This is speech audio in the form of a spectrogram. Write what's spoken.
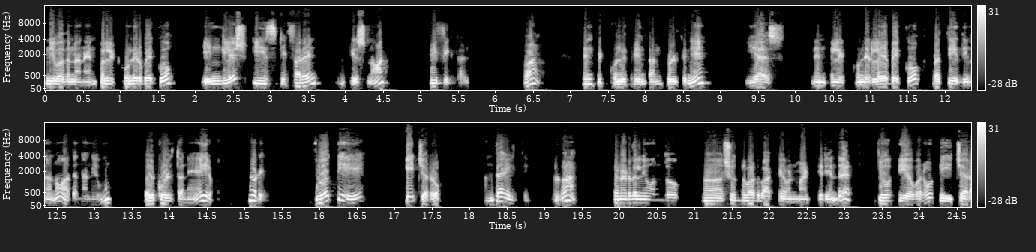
ನೀವು ಅದನ್ನ ನೆನಪಲ್ಲಿ ಇಟ್ಕೊಂಡಿರ್ಬೇಕು. English is different it is not difficult ನೆನ್ಪಿಟ್ಕೊಂಡಿದ್ರಿ ಅಂತ ಅನ್ಕೊಳ್ತೀನಿ. ಎಸ್ ನೆನ್ಪಲ್ಲಿ ಇಟ್ಕೊಂಡಿರ್ಲೇಬೇಕು ಪ್ರತಿ ದಿನನೂ ಅದನ್ನ ನೀವು ಹೇಳ್ಕೊಳ್ತಾನೆ ಇರ್ಬೇಕು. ನೋಡಿ, ಜ್ಯೋತಿ ಟೀಚರು ಅಂತ ಹೇಳ್ತೀನಿ ಅಲ್ವಾ? ಕನ್ನಡದಲ್ಲಿ ನೀವು ಒಂದು ಶುದ್ಧವಾದ ವಾಕ್ಯವನ್ನು ಮಾಡ್ತೀರಿ ಅಂದ್ರೆ, ಜ್ಯೋತಿಯವರು ಟೀಚರ್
